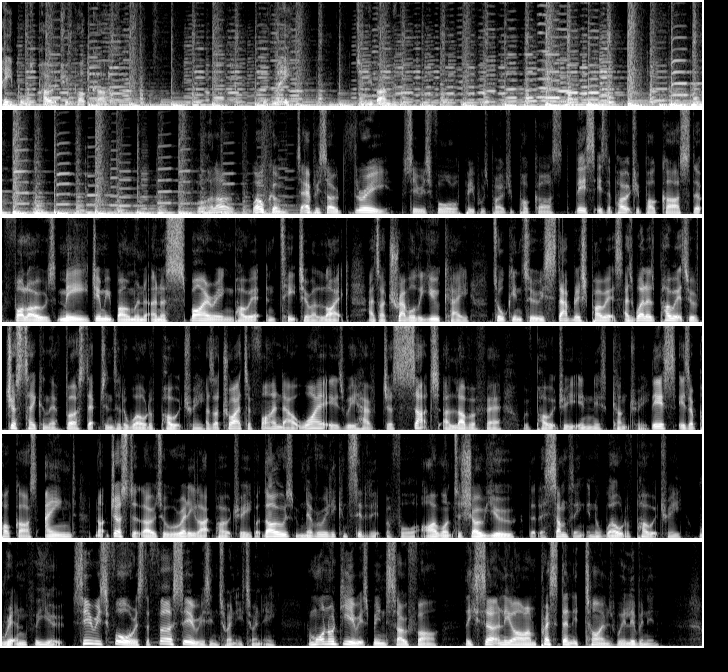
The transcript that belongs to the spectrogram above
People's Poetry Podcast with me, Jimmy Bowman. Well, hello. Welcome to episode three Series 4 of People's Poetry Podcast. This is the poetry podcast that follows me, Jimmy Bowman, an aspiring poet and teacher alike, as I travel the UK talking to established poets as well as poets who have just taken their first steps into the world of poetry, as I try to find out why it is we have just such a love affair with poetry in this country. This is a podcast aimed not just at those who already like poetry, but those who've never really considered it before. I want to show you that there's something in the world of poetry written for you. Series 4 is the first series in 2020, and what an odd year it's been so far. These certainly are unprecedented times we're living in.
